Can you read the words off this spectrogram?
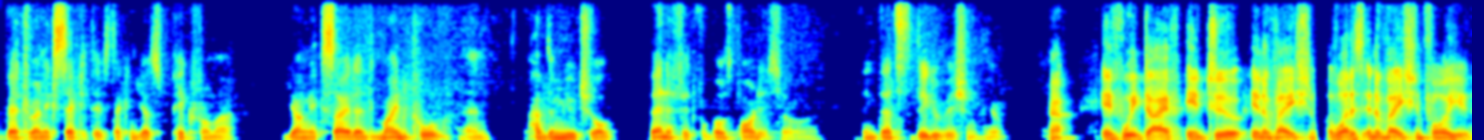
veteran executives that can just pick from a young, excited mind pool and have the mutual benefit for both parties. So I think that's the bigger vision here. Yeah. If we dive into innovation, what is innovation for you?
